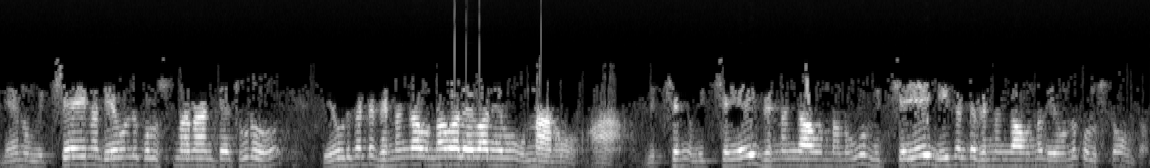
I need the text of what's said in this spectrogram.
నేను మిథ్య అయిన దేవుణ్ణి కొలుస్తున్నానా అంటే చూడు దేవుడి కంటే భిన్నంగా ఉన్నావా లేవా నేను ఉన్నాను. ఆ, మిథ్య మిథ్యయై భిన్నంగా ఉన్న నువ్వు మిథ్యయై నీకంటే భిన్నంగా ఉన్న దేవుణ్ణి కొలుస్తూ ఉంటావు.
